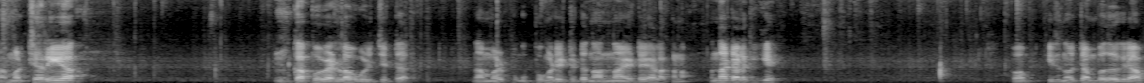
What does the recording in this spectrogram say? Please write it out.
നമ്മൾ ചെറിയ കപ്പ് വെള്ളം ഒഴിച്ചിട്ട് നമ്മൾ ഉപ്പും കൂടി ഇട്ടിട്ട് നന്നായിട്ട് ഇളക്കണം. നന്നായിട്ട് ഇളക്കിക്കേ. അപ്പം ഇരുന്നൂറ്റമ്പത് ഗ്രാം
